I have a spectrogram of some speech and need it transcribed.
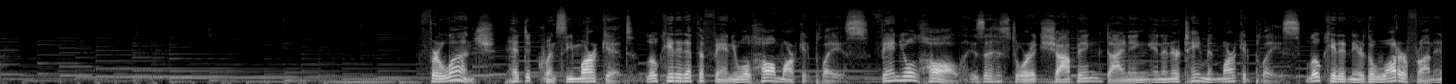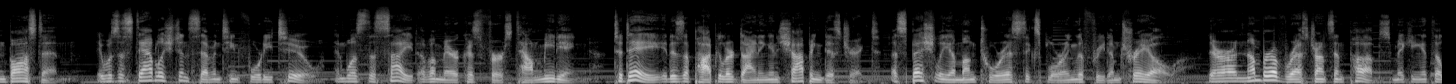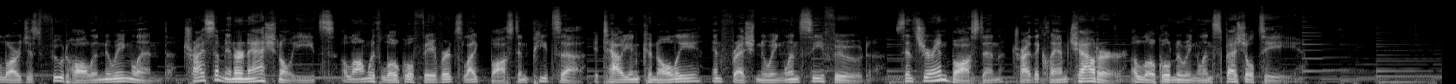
For lunch, head to Quincy Market, located at the Faneuil Hall Marketplace. Faneuil Hall is a historic shopping, dining, and entertainment marketplace located near the waterfront in Boston. It was established in 1742 and was the site of America's first town meeting. Today, it is a popular dining and shopping district, especially among tourists exploring the Freedom Trail. There are a number of restaurants and pubs, making it the largest food hall in New England. Try some international eats, along with local favorites like Boston pizza, Italian cannoli, and fresh New England seafood. Since you're in Boston, try the clam chowder, a local New England specialty.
